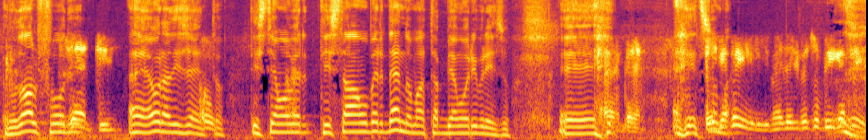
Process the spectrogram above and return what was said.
Rodolfo, ti- eh, ora ti sento. Oh. Ti, per- ti stavamo perdendo, ma ti abbiamo ripreso. Eh, Eh, eh, per i insomma, capelli, mi avete ripreso per i capelli.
